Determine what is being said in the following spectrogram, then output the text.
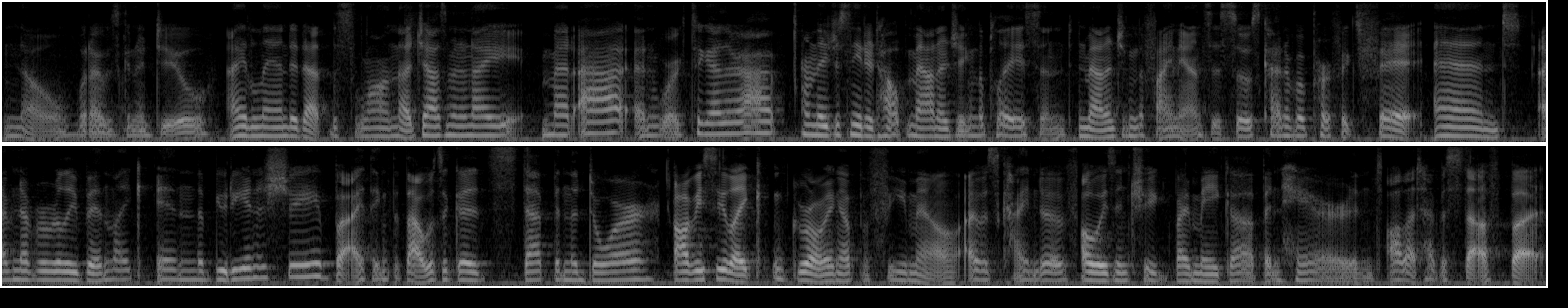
know what I was gonna do. I landed at the salon that Jasmin and I met at and worked together at, and they just needed help managing the place and managing the finances. So it was kind of a perfect fit. And I've never really been like in the beauty industry, but I think that that was a good step in the door. Obviously, like growing up a female, I was kind of always intrigued by makeup and hair and all that type of stuff. But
